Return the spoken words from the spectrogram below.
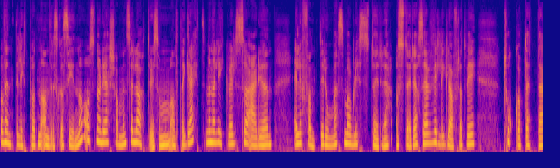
og venter litt på at den andre skal si noe, og så når de er sammen, så later de som om alt er greit, men allikevel så er det jo en elefant i rommet som bare blir større og større, så jeg er veldig glad for at vi tok opp dette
